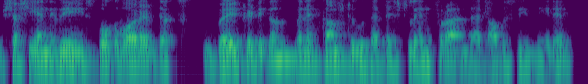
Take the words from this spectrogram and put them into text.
Shashi and Nidhi spoke about it. That's very critical when it comes to the digital infra that obviously is needed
